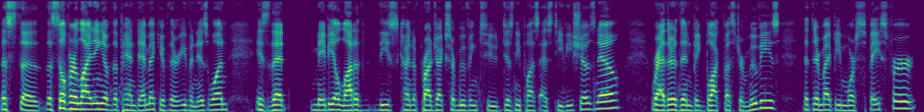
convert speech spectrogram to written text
this the the silver lining of the pandemic if there even is one is that maybe a lot of these kind of projects are moving to Disney Plus as TV shows now rather than big blockbuster movies that there might be more space for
